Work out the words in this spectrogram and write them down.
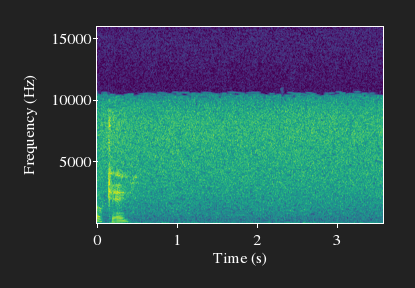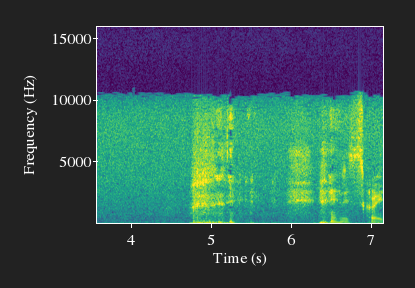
Okay. This is crazy.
